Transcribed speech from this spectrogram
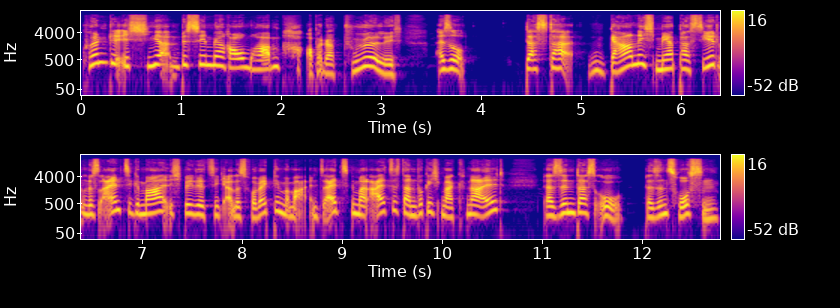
könnte ich hier ein bisschen mehr Raum haben? Aber natürlich. Also dass da gar nicht mehr passiert. Und das einzige Mal, ich will jetzt nicht alles vorwegnehmen, aber das einzige Mal, als es dann wirklich mal knallt, da sind das, oh, da sind es Russen.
